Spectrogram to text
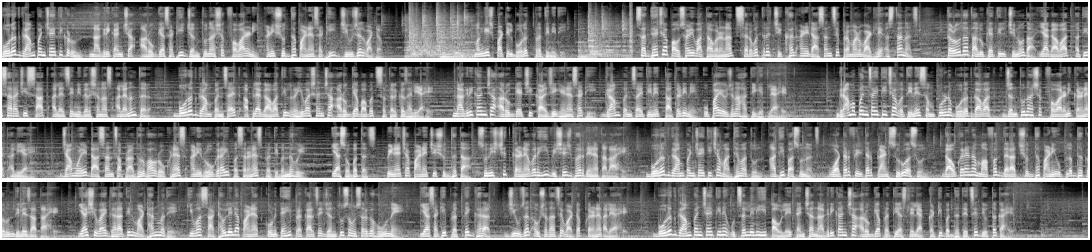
बोरद ग्रामपंचायतीकडून नागरिकांच्या आरोग्यासाठी जंतुनाशक फवारणी आणि शुद्ध पाण्यासाठी जीवजल वाटप. मंगेश पाटील बोरद प्रतिनिधी. सध्याच्या पावसाळी वातावरणात सर्वत्र चिखल आणि डासांचे प्रमाण वाढले असतानाच तळोदा तालुक्यातील चिनोदा या गावात अतिसाराची साथ आल्याचे निदर्शनास आल्यानंतर बोरद ग्रामपंचायत आपल्या गावातील रहिवाशांच्या आरोग्याबाबत सतर्क झाली आहे. नागरिकांच्या आरोग्याची काळजी घेण्यासाठी ग्रामपंचायतीने तातडीने उपाययोजना हाती घेतल्या आहेत. ग्रामपंचायतीच्या वतीने संपूर्ण बोरद गावात जंतुनाशक फवारणी करण्यात आली आहे ज्यामुळे डासांचा प्रादुर्भाव रोखण्यास आणि रोगराई पसरण्यास प्रतिबंध होईल. यासोबतच पिण्याच्या पाण्याची शुद्धता सुनिश्चित करण्यावरही विशेष भर देण्यात आला आहे. बोरद ग्रामपंचायतीच्या माध्यमातून आधीपासूनच वॉटर फिल्टर प्लांट सुरू असून गावकऱ्यांना माफक दरात शुद्ध पाणी उपलब्ध करून दिले जात आहे. याशिवाय घरातील माठांमध्ये किंवा साठवलेल्या पाण्यात कोणत्याही प्रकारचे जंतुसंसर्ग होऊ नये यासाठी प्रत्येक घरात जीवजल औषधाचे वाटप करण्यात आले आहे. बोरद ग्रामपंचायतीने उचललेली ही पावले त्यांच्या नागरिकांच्या आरोग्याप्रती असलेल्या कटिबद्धतेचे द्योतक आहेत.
